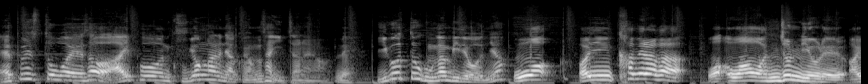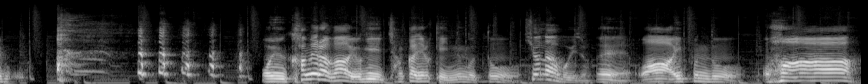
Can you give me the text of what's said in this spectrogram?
애플 스토어에서 아이폰 구경하는 그 영상 있잖아요. 네. 이것도 공간 비디오거든요. 우와! 아니, 카메라가. 와, 와 완전 리얼해. 아이 어, 이 카메라가 여기 잠깐 이렇게 있는 것도 튀어나와 보이죠? 네, 와 아이폰도 와,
